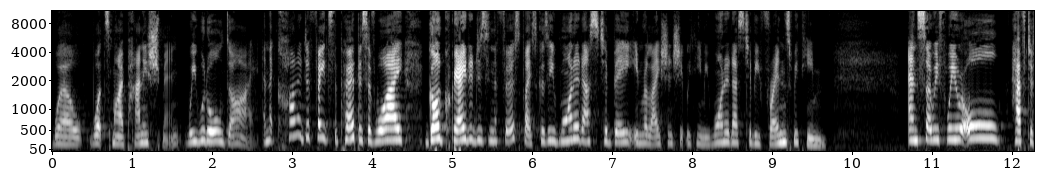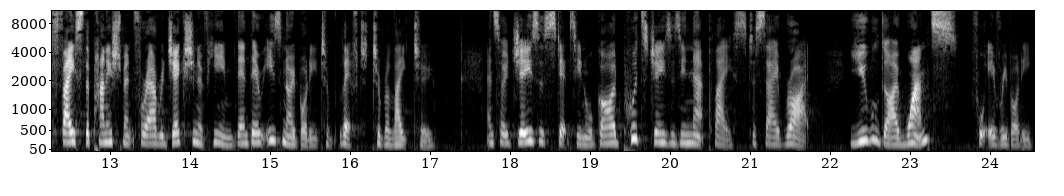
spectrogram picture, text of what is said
well, what's my punishment? We would all die. And that kind of defeats the purpose of why God created us in the first place, because He wanted us to be in relationship with Him. He wanted us to be friends with Him. And so, if we all have to face the punishment for our rejection of Him, then there is nobody to, left to relate to. And so Jesus steps in, or God puts Jesus in that place to say, right, you will die once for everybody.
